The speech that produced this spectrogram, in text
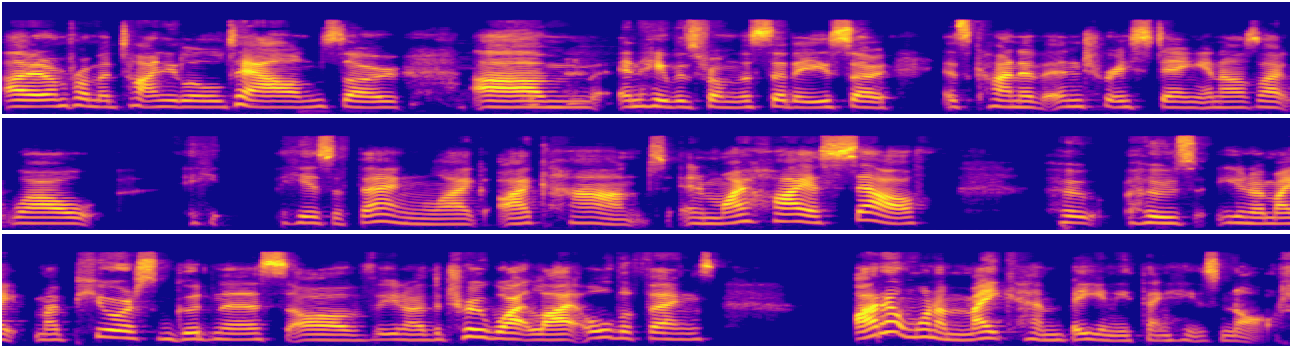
I'm from a tiny little town. So, um, and he was from the city. So it's kind of interesting. And I was like, well, he, here's the thing like, I can't, and my higher self who who's you know my my purest goodness of you know the true white light all the things i don't want to make him be anything he's not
